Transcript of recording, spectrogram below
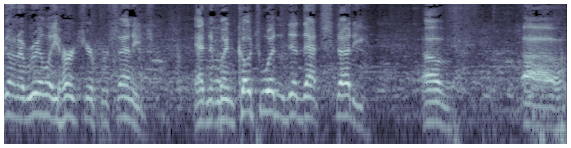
going to really hurt your percentage. And when Coach Wooden did that study of, uh,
